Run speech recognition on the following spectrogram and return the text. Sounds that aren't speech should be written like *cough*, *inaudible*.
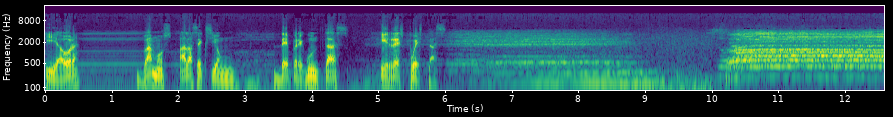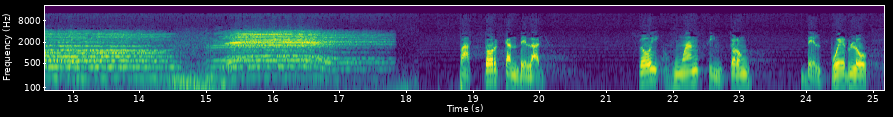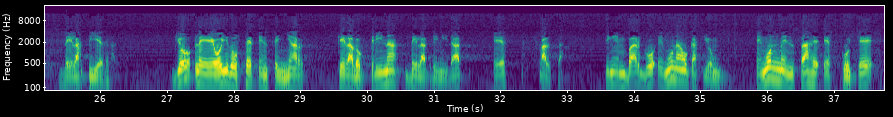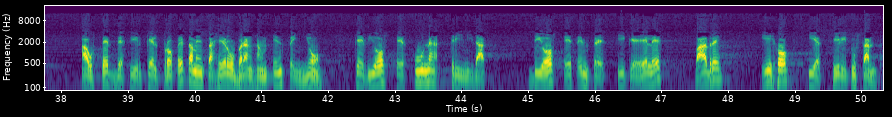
Y ahora vamos a la sección de preguntas y respuestas. Pastor Candelario, soy Juan Cintrón del pueblo de las piedras. Yo le he oído a usted enseñar que la doctrina de la Trinidad es falsa. Sin embargo, en una ocasión, en un mensaje, escuché a usted decir que el profeta mensajero Branham enseñó que Dios es una Trinidad. Dios es en tres y que Él es Padre, Hijo y Espíritu Santo.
